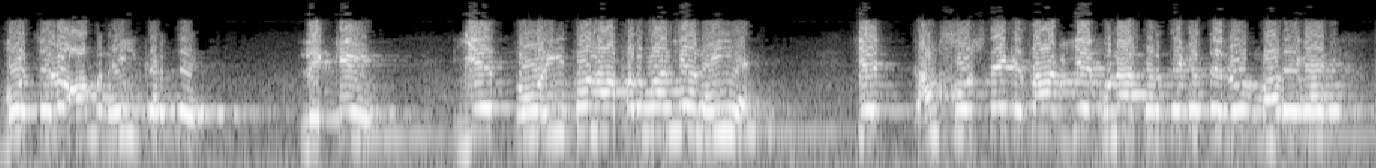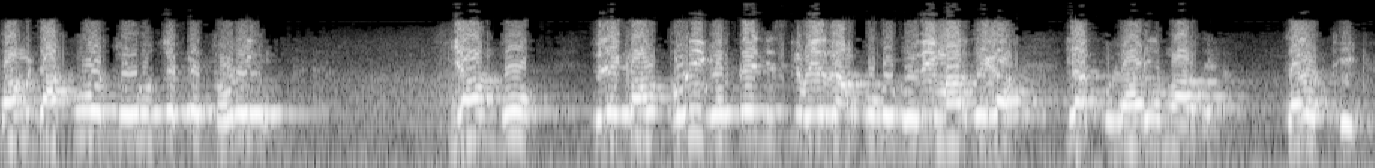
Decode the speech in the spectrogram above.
وہ چلو ہم نہیں کرتے۔ لیکن یہ تو ہی تو نافرمانیاں نہیں ہے کہ ہم سوچتے ہیں کہ صاحب یہ گناہ کرتے کرتے لوگ مارے گئے، تو ہم ڈاکو اور چور اچک کے تھوڑے گے۔ یا ہم وہ بلیک آؤٹ تھوڑی کرتے جس کی وجہ سے ہم کو کوئی گولی مار دے گا یا کلاڑی مار دے گا۔ چلو ٹھیک ہے۔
